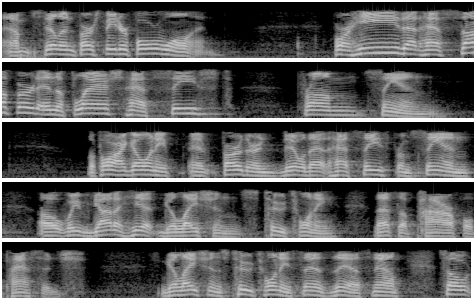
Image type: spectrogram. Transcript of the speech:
I'm still in 1 Peter 4 1. For he that has suffered in the flesh has ceased from sin. Before I go any further and deal with that, has ceased from sin, oh, we've got to hit Galatians 2.20. That's a powerful passage. Galatians 2.20 says this. Now, so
